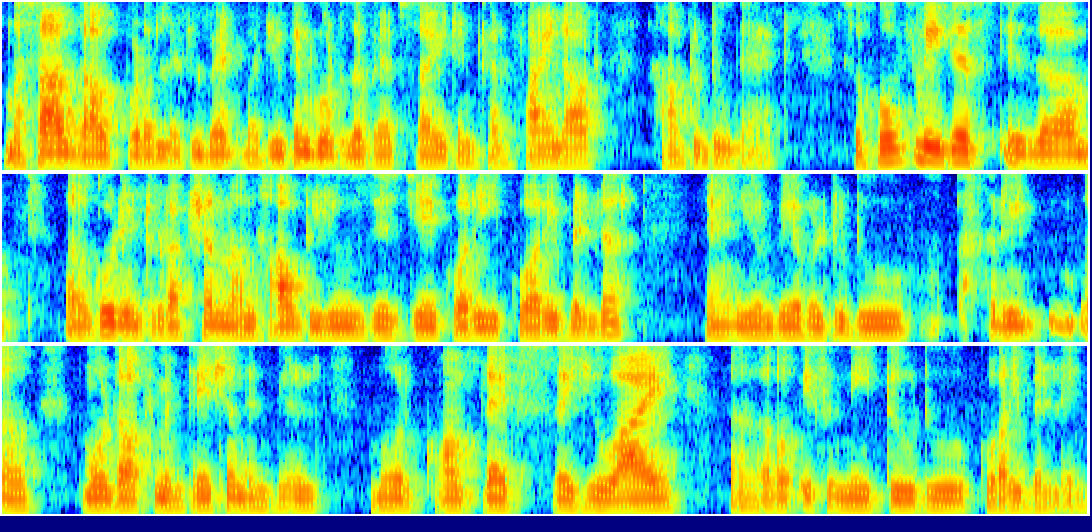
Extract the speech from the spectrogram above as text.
massage the output a little bit but you can go to the website and kind of find out how to do that. So hopefully this is a, a good introduction on how to use this jQuery query builder. And you'll be able to do read uh, more documentation and build more complex uh, UI uh, if you need to do query building.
